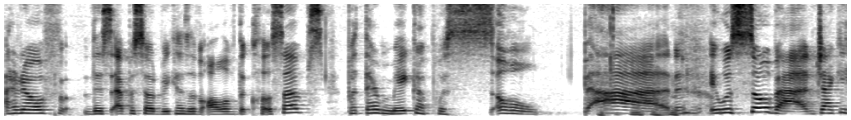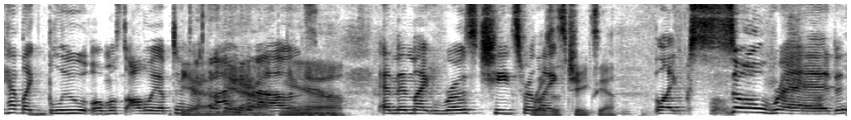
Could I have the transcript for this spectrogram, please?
I don't know if this episode, because of all of the close ups, but their makeup was so bad. it was so bad. Jackie had like blue almost all the way up to her eyebrows. Yeah. And then like Rose cheeks were Rose's like cheeks, yeah. like so red,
